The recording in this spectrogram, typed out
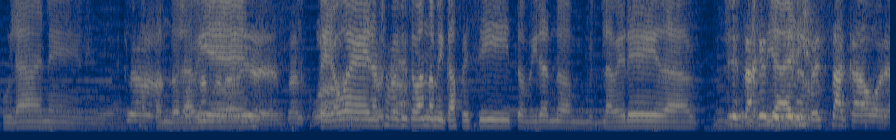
fulane, Claro, pasándola, pasándola bien. bien, tal cual, Pero bueno, yo yo me estoy tomando mi cafecito, mirando la vereda. Y esta gente tiene resaca ahora,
